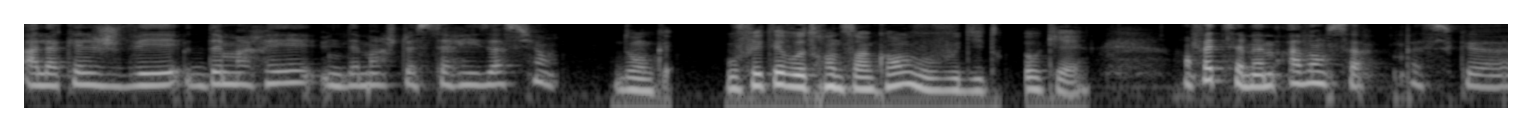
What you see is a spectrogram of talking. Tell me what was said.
à laquelle je vais démarrer une démarche de stérilisation. Donc, vous fêtez vos 35 ans, vous vous dites, OK, en fait, c'est même avant ça, parce que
